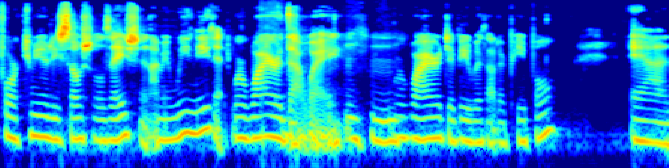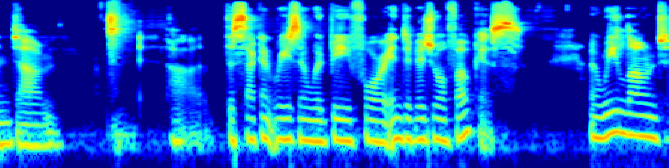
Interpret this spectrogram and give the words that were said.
for community socialization. I mean, we need it. We're wired that way. Mm-hmm. We're wired to be with other people. And um, uh, the second reason would be for individual focus. And we loaned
